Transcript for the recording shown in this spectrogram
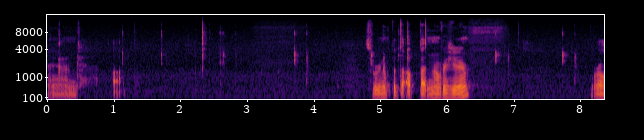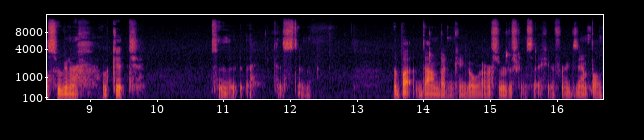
and up. So we're going to put the up button over here. We're also going to hook it to the piston. The button, down button can go wherever, so we're just going to say here, for example.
